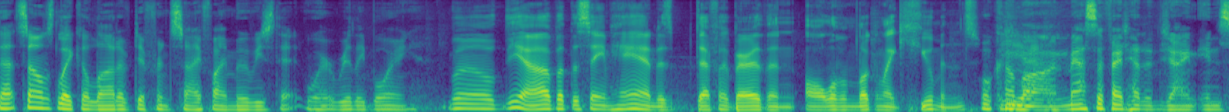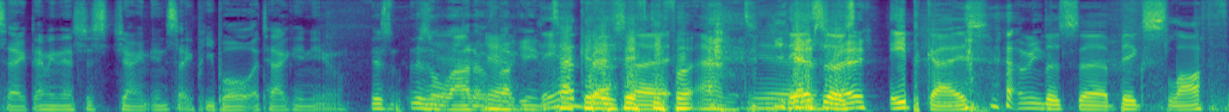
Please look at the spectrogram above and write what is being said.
That sounds like a lot of different sci fi movies that were really boring. well, yeah, but the same hand is definitely better than all of them looking like humans. Well, come Yeah. on. Mass Effect had a giant insect. I mean, that's just giant insect people attacking you. There's there's a Yeah. lot of Yeah. fucking. They had Attack of the those, uh, 50 foot ant. Yeah. There's those right. ape guys. I mean, those uh, big sloth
